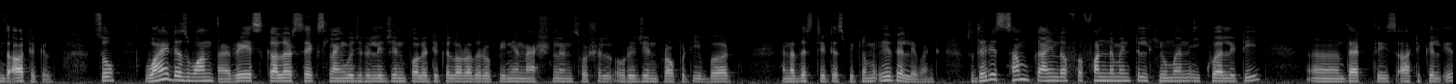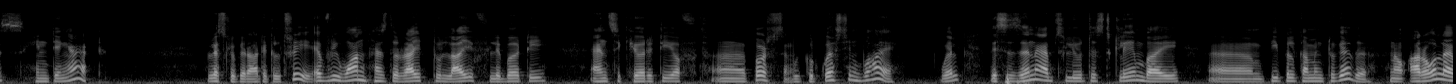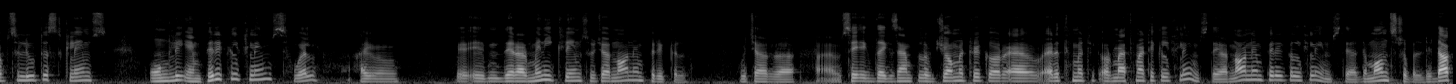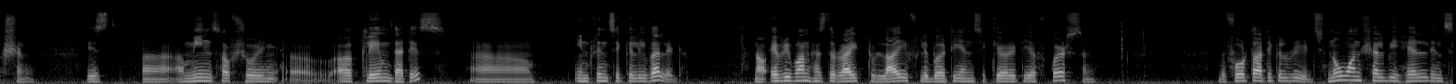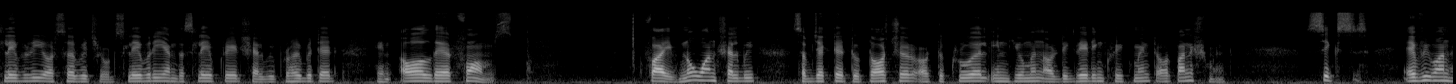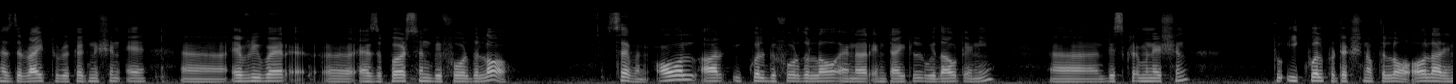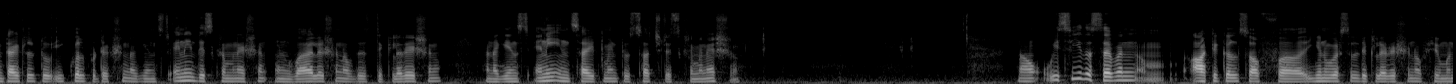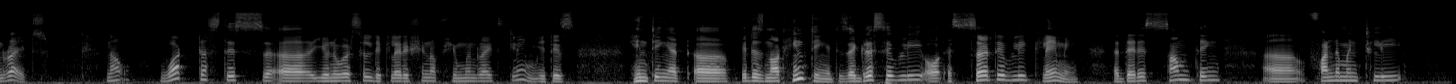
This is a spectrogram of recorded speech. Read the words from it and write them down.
the article. So, why does one uh, race, color, sex, language, religion, political or other opinion, national and social origin, property, birth and other status become irrelevant. So, there is some kind of a fundamental human equality uh, that this article is hinting at. Let us look at article 3 everyone has the right to life, liberty, and security of uh, person. We could question why. Well, this is an absolutist claim by um, people coming together. Now, are all absolutist claims only empirical claims? Well, I, uh, there are many claims which are non empirical which are uh, uh, say the example of geometric or uh, arithmetic or mathematical claims they are non empirical claims they are demonstrable deduction is uh, a means of showing uh, a claim that is uh, intrinsically valid. Now, everyone has the right to life, liberty and security of person. The fourth article reads, No one shall be held in slavery or servitude. Slavery and the slave trade shall be prohibited in all their forms. 5. No one shall be subjected to torture or to cruel, inhuman or degrading treatment or punishment. 6. Everyone has the right to recognition uh, uh, everywhere uh, as a person before the law. 7. All are equal before the law and are entitled without any uh, discrimination to equal protection of the law. All are entitled to equal protection against any discrimination in violation of this declaration and against any incitement to such discrimination. Now, we see the 7 um, articles of uh, Universal Declaration of Human Rights. Now, what does this uh, Universal Declaration of Human Rights claim? It is hinting at, uh, it is not hinting, it is aggressively or assertively claiming that there is something uh, fundamentally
